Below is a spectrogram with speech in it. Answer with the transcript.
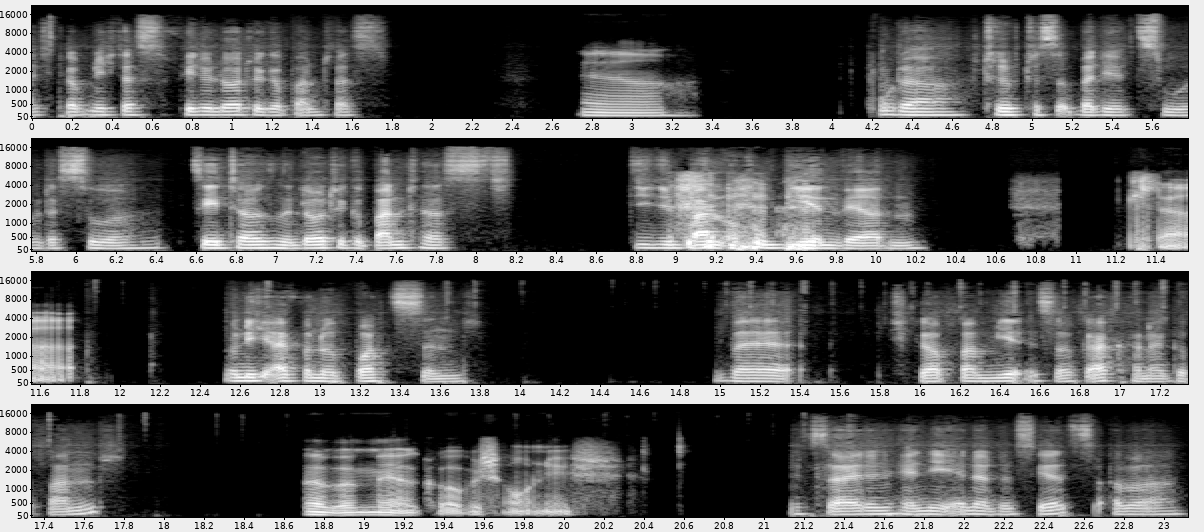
Ich glaube nicht, dass du viele Leute gebannt hast. Ja, Oder trifft es bei dir zu, dass du zehntausende Leute gebannt hast, die den Bann auch umgehen werden klar. und nicht einfach nur Bots sind? Weil ich glaube, bei mir ist auch gar keiner gebannt. Aber mehr glaube ich auch nicht. Es sei denn, Handy ändert es jetzt, aber.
